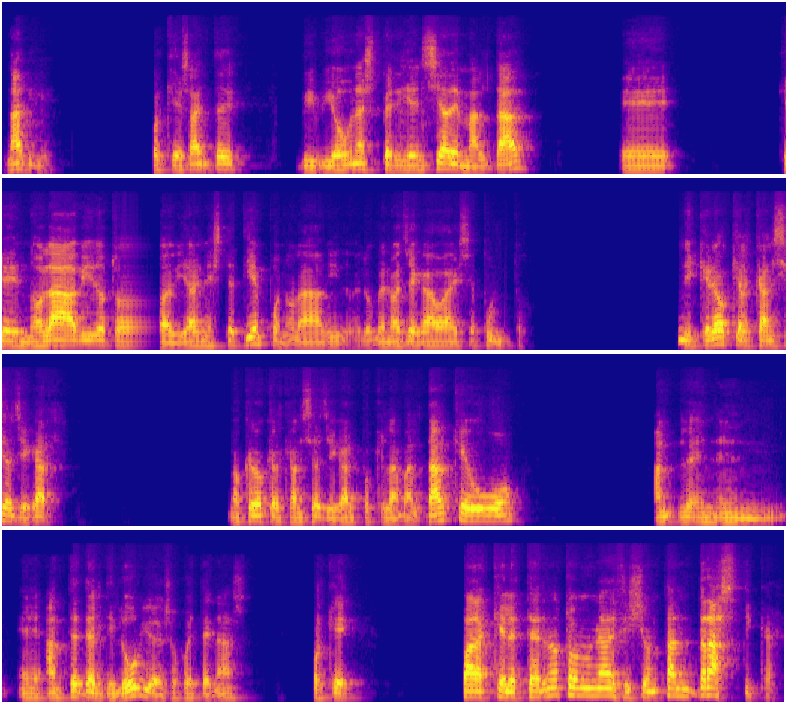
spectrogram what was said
Nadie. Porque esa gente vivió una experiencia de maldad eh, que no la ha habido todavía en este tiempo, no la ha habido. El hombre no ha llegado a ese punto. Ni creo que alcance a llegar. No creo que alcance a llegar porque la maldad que hubo eh, antes del diluvio, eso fue tenaz. Porque para que el Eterno tome una decisión tan drástica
